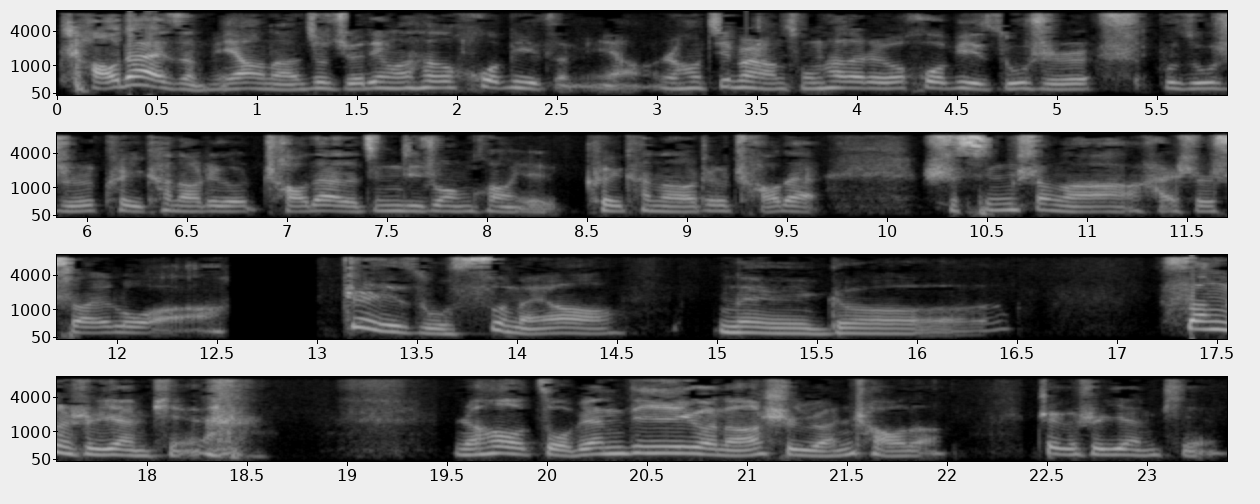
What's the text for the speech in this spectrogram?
朝代怎么样呢，就决定了它的货币怎么样。然后基本上从它的这个货币足值不足值，可以看到这个朝代的经济状况，也可以看到这个朝代是兴盛啊还是衰落啊。这一组四枚哦，那个三个是赝品，然后左边第一个呢是元朝的，这个是赝品。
